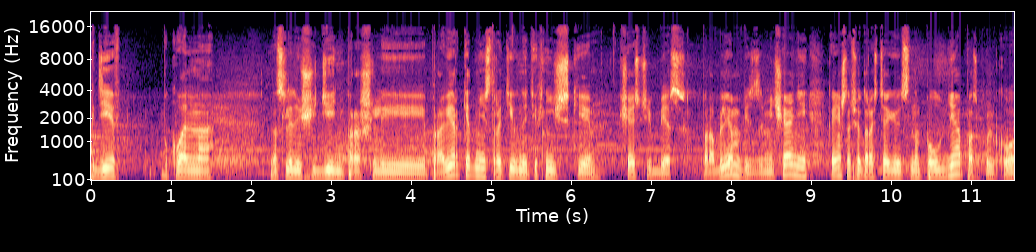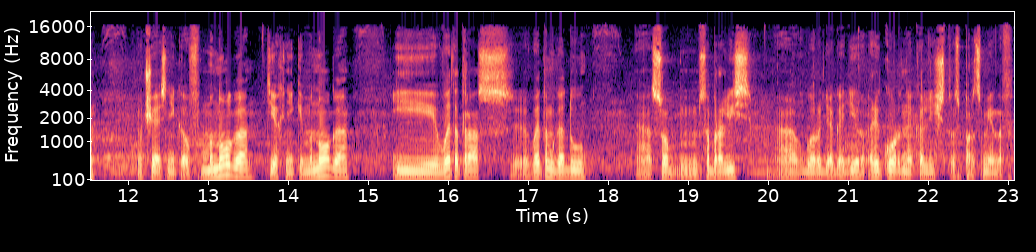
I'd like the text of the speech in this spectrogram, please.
где буквально на следующий день прошли проверки административные, технические, к счастью, без проблем, без замечаний. Конечно, все это растягивается на полдня, поскольку участников много, техники много – и в этот раз, в этом году э, собрались э, в городе Агадир рекордное количество спортсменов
